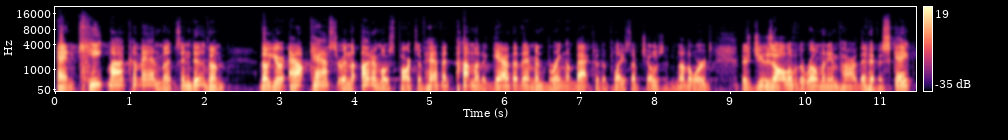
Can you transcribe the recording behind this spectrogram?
and keep my commandments and do them, Though your outcasts are in the uttermost parts of heaven, I'm going to gather them and bring them back to the place I've chosen. In other words, there's Jews all over the Roman Empire that have escaped,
